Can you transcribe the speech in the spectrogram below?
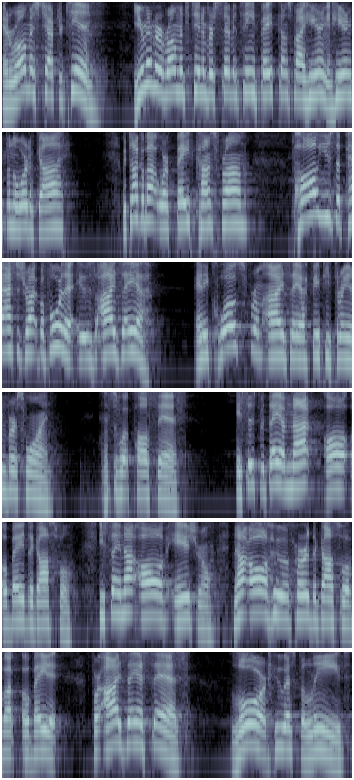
In Romans chapter 10, you remember Romans 10 and verse 17? Faith comes by hearing and hearing from the Word of God. We talk about where faith comes from. Paul used the passage right before that. It was Isaiah. And he quotes from Isaiah 53 and verse 1. And this is what Paul says. He says, But they have not all obeyed the gospel. He's saying, Not all of Israel, not all who have heard the gospel have obeyed it. For Isaiah says, Lord, who has believed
